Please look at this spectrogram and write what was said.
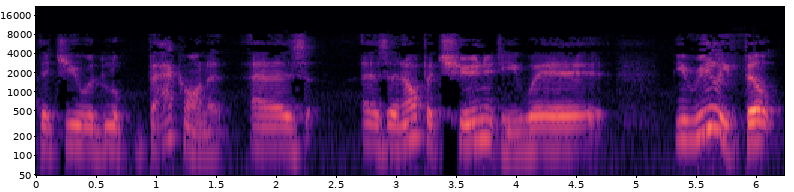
that you would look back on it as as an opportunity where you really felt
